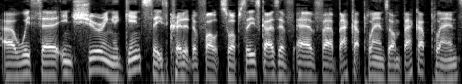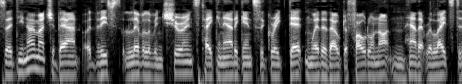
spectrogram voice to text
uh, with uh, insuring against these credit default swaps. These guys have, have uh, backup plans on backup plans. So do you know much about this level of insurance taken out against the Greek debt and whether they'll default or not and how that relates to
